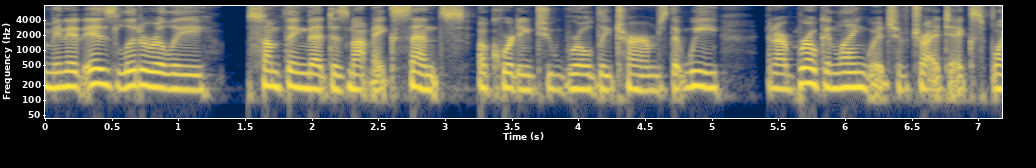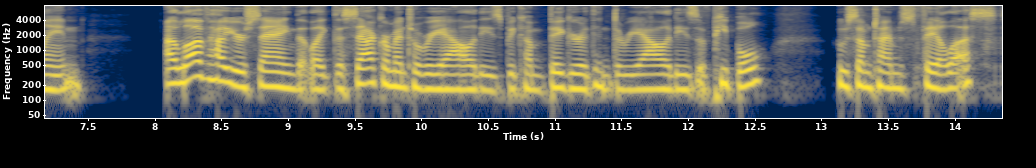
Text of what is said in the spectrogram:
I mean, it is literally something that does not make sense according to worldly terms that we, in our broken language, have tried to explain. I love how you're saying that, like, the sacramental realities become bigger than the realities of people who sometimes fail us,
